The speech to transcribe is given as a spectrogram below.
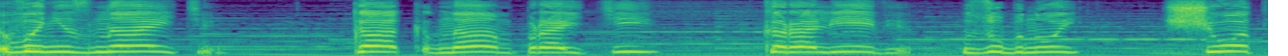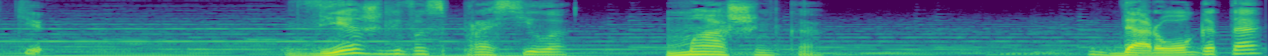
«Вы не знаете, как нам пройти королеве зубной щетки?» Вежливо спросила Машенька. «Дорога-то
